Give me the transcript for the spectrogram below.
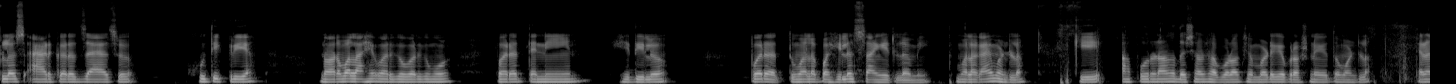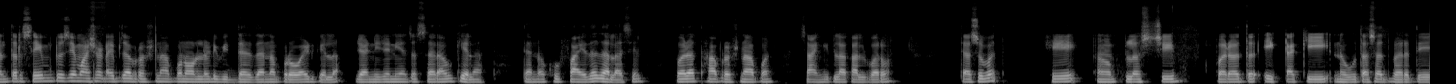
प्लस ॲड करत जायचं होती क्रिया. नॉर्मल आहे वर्ग वर्गमूळ परत त्यांनी हे दिलं. परत तुम्हाला पहिलंच सांगितलं मी. तुम्हाला काय म्हटलं? की अपूर्णांक दशांश अपूर्णांक शंभर टक्के प्रश्न येतो म्हटलं. त्यानंतर सेम टू सेम अशा टाईपचा प्रश्न आपण ऑलरेडी विद्यार्थ्यांना प्रोव्हाइड केला. ज्यांनी ज्यांनी याचा सराव केला त्यांना खूप फायदा झाला असेल. परत हा प्रश्न आपण सांगितला काल परवा. त्यासोबत हे प्लसची परत एक टाकी नऊ तासात भरते.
